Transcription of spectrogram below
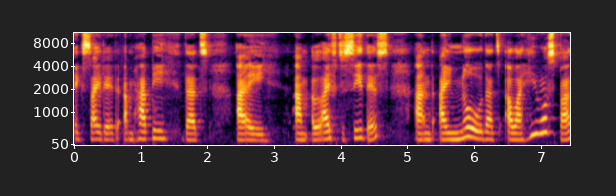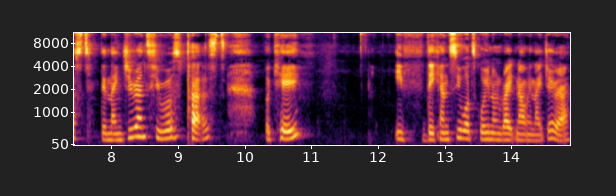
excited. I'm happy that I am alive to see this. And I know that our heroes past, the Nigerian heroes past, okay, if they can see what's going on right now in Nigeria,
